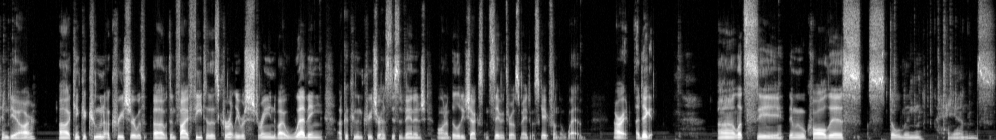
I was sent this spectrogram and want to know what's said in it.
Pindyar uh, can cocoon a creature with uh, within five feet that is currently restrained by webbing. A cocoon creature has disadvantage on ability checks and saving throws made to escape from the web. All right, I dig it. Uh, let's see. Then we will call this Stolen Hands.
